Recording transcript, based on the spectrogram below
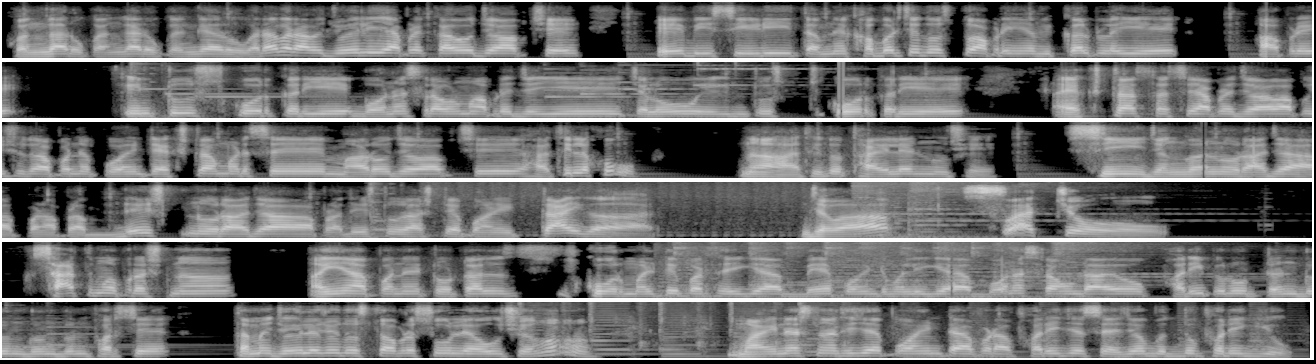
કંગારો કંગારો કંગારો. બરાબર? હવે જોઈ લઈએ આપણે કયો જવાબ છે. એ બી સી ડી તમને ખબર છે દોસ્તો? આપણે અહીંયા વિકલ્પ લઈએ. આપણે ઇન્ટુ સ્કોર કરીએ. બોનસ રાઉન્ડમાં આપણે જઈએ. ચલો ઇન્ટુ સ્કોર કરીએ. એક્સ્ટ્રા થશે, આપણે જવાબ આપીશું તો આપણને પોઈન્ટ એક્સ્ટ્રા મળશે. મારો જવાબ છે, હાથી લખું? ના, હાથી તો થાઈલેન્ડનું છે. સિંહ જંગલનો રાજા, પણ આપણા દેશનો રાજા, આપણા દેશનું રાષ્ટ્રીય પ્રાણી ટાઈગર. જવાબ સાચો. સાતમો પ્રશ્ન. અહીંયા આપણને ટોટલ સ્કોર મલ્ટીપલ થઈ ગયા, બે પોઈન્ટ મળી ગયા બોનસ રાઉન્ડ આવ્યો, ફરી પેલું ટન ઢૂન ઢૂન ઢૂન ફરશે. તમે જોઈ લેજો દોસ્તો, આપણે શું લેવું છે, હો? માઇનસ નથી જે પોઈન્ટ આપણા, ફરી જશે, જો બધું ફરી ગયું.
